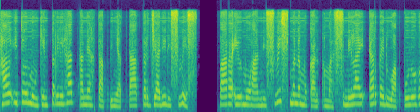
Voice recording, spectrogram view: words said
Hal itu mungkin terlihat aneh tapi nyata terjadi di Swiss. Para ilmuwan di Swiss menemukan emas senilai Rp26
